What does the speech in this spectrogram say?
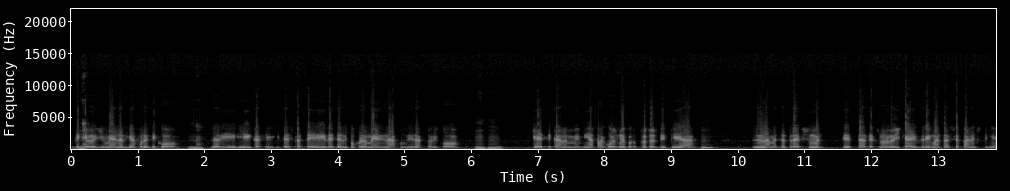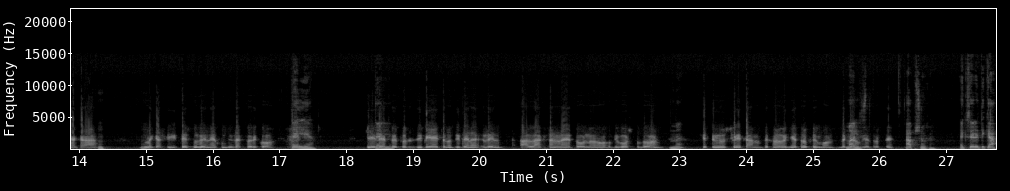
δικαιολογημένα διαφορετικό. Ναι. Δηλαδή οι καθηγητές στα ΤΕΗ δεν ήταν υποχρεωμένοι να έχουν διδακτορικό Μμμ. και έτσι κάναμε μια παγκόσμια πρω- πρωτοτυπία Μμ. Να μετατρέψουμε τε- τα τεχνολογικά ιδρύματα σε πανεπιστημιακά με καθηγητές που δεν έχουν διδακτορικό. Τέλεια. Και η Τέλεια. δεύτερη πρωτοτυπία ήταν ότι δεν, δεν αλλάξαν ε, τον ε, οδηγό σπουδών Ναι. και στην ουσία κάνουν τεχνολογία τροφίμων. Δεν κάνουν Μάλιστα. διατροφή. Άψογα. Εξαιρετικά.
